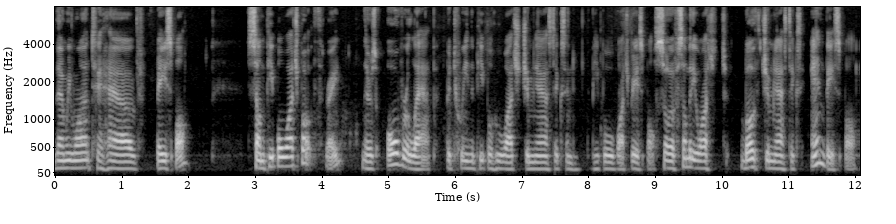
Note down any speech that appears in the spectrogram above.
Then we want to have baseball. Some people watch both, right? There's overlap between the people who watch gymnastics and the people who watch baseball. So if somebody watched both gymnastics and baseball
